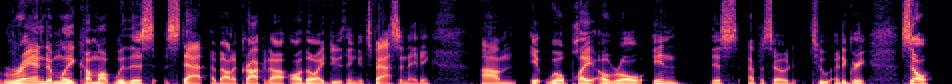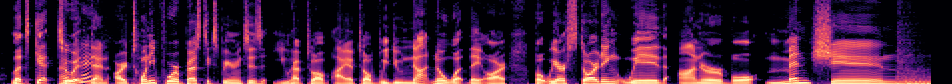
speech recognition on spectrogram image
randomly come up with this stat about a crocodile, although I do think it's fascinating. Um, it will play a role in this episode to a degree. So let's get to it then. Our 24 best experiences. You have 12. I have 12. We do not know what they are, but we are starting with honorable mentions.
